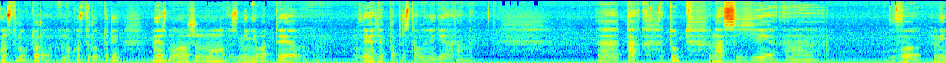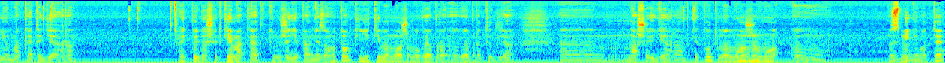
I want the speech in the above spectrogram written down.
Конструктор на конструкторі ми зможемо змінювати вигляд та представлення діаграми. Е, Так, тут у нас є е, в меню макети діаграм. Відповідно, швидкий макет. Тут вже є певні заготовки, які ми можемо вибрати для е, нашої діаграмки. Тут ми можемо е, змінювати, е,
